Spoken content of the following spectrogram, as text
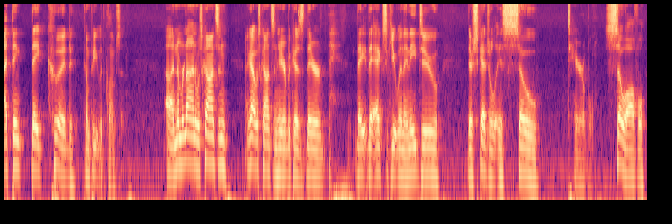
I think they could compete with Clemson. Uh, number nine, Wisconsin. I got Wisconsin here because they're they they execute when they need to. Their schedule is so terrible, so awful.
